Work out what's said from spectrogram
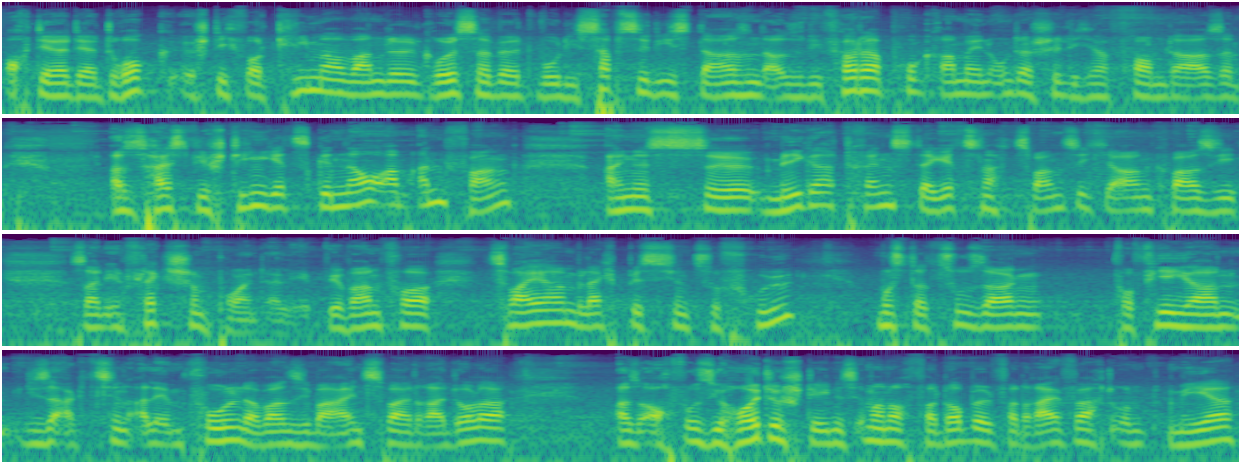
auch der, der Druck, Stichwort Klimawandel, größer wird, wo die Subsidies da sind, also die Förderprogramme in unterschiedlicher Form da sind. Also das heißt, wir stehen jetzt genau am Anfang eines äh, Megatrends, der jetzt nach 20 Jahren quasi seinen Inflection Point erlebt. Wir waren vor zwei Jahren vielleicht ein bisschen zu früh, muss dazu sagen, vor vier Jahren diese Aktien alle empfohlen, da waren sie bei 1, 2, 3 Dollar. Also auch wo sie heute stehen, ist immer noch verdoppelt, verdreifacht und mehr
